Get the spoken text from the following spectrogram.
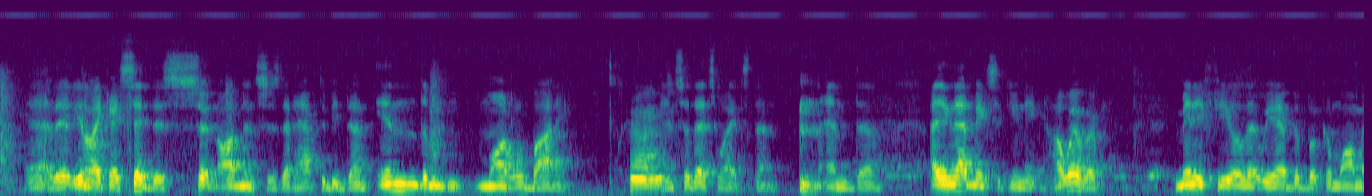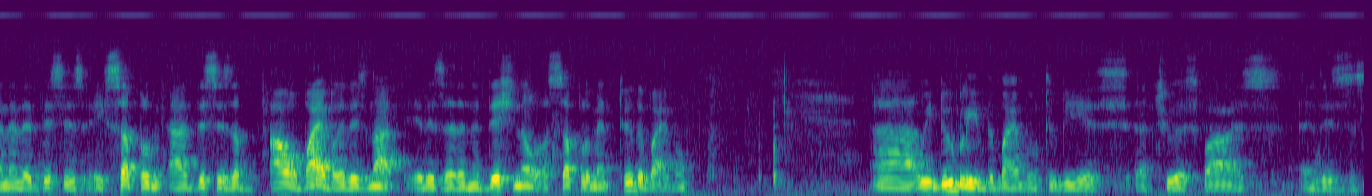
uh, they're, you know like i said there's certain ordinances that have to be done in the mortal body. Uh, and so that's why it's done. And uh, i think that makes it unique. However many feel that we have the book of mormon and that this is a supplement uh, this is a, our bible. It is not it is an additional or supplement to the bible uh, we do believe the Bible to be as uh, true as far as as, is,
